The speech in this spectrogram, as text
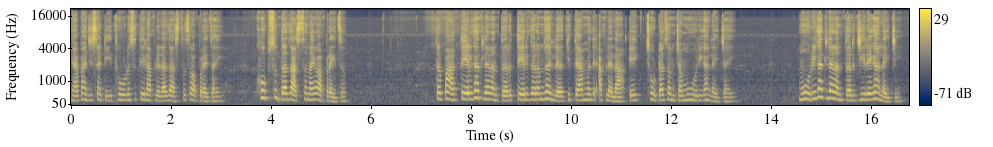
ह्या भाजीसाठी थोडंसं तेल आपल्याला जास्तच वापरायचं आहे. खूपसुद्धा जास्त नाही वापरायचं. तर पहा तेल घातल्यानंतर तेल गरम झालं की त्यामध्ये आपल्याला एक छोटा चमचा मोहरी घालायची आहे. मोहरी घातल्यानंतर जिरे घालायचे.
